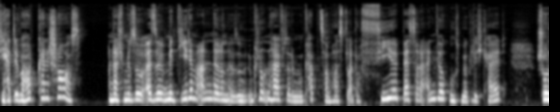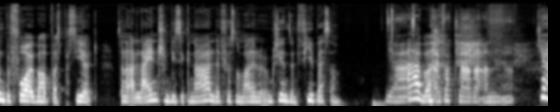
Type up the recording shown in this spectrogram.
die hatte überhaupt keine Chance. Und dachte ich mir so, also mit jedem anderen, also mit einem Knotenhalfter oder mit einem Kappzaum, hast du einfach viel bessere Einwirkungsmöglichkeit, schon bevor überhaupt was passiert. Sondern allein schon die Signale fürs normale Longieren sind viel besser. Ja, Aber- einfach klarer an, ja. Ja,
